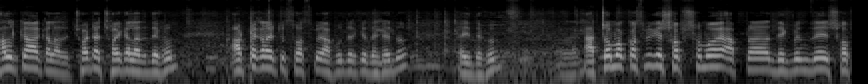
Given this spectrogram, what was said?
হালকা কালার ছয়টা ছয় কালারে দেখুন। আটটা কালার একটু সস করে আপুদেরকে দেখাই দাও এই দেখুন। আর চমক কসমিকের সব সময় আপনারা দেখবেন যে সব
